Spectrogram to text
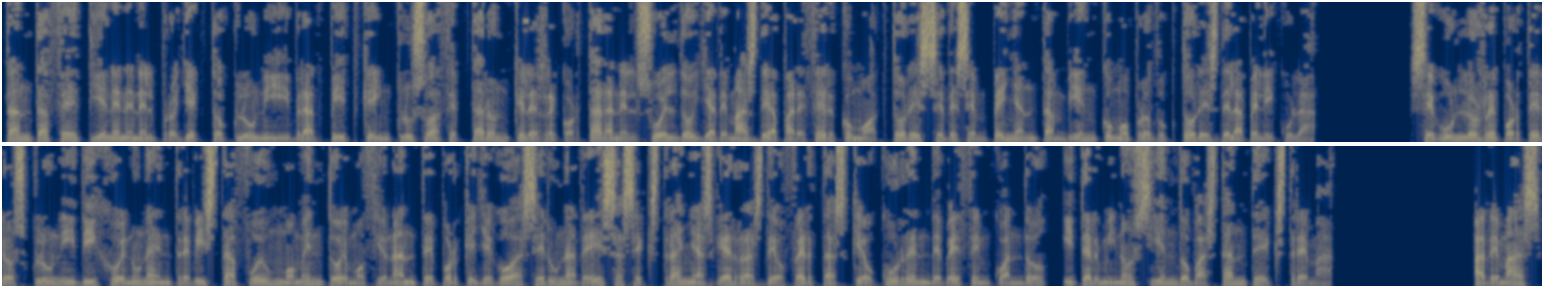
Tanta fe tienen en el proyecto Clooney y Brad Pitt que incluso aceptaron que les recortaran el sueldo y además de aparecer como actores se desempeñan también como productores de la película. Según los reporteros Clooney dijo en una entrevista fue un momento emocionante porque llegó a ser una de esas extrañas guerras de ofertas que ocurren de vez en cuando, y terminó siendo bastante extrema. Además,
